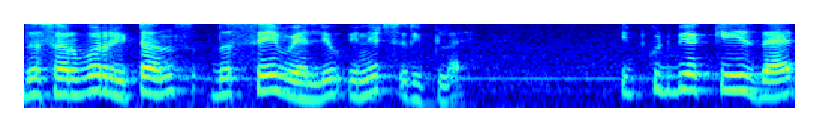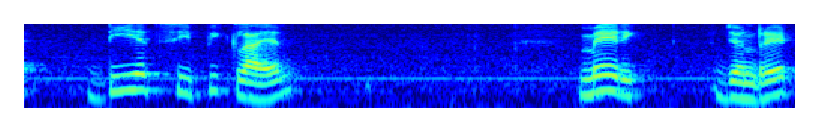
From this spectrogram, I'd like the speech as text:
The server returns the same value in its reply. It could be a case that DHCP client may generate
